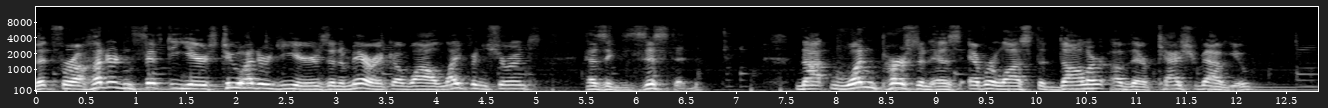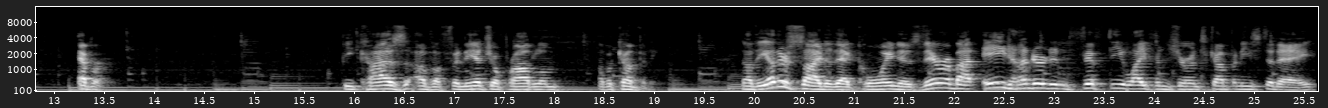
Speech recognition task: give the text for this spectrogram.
that for 150 years, 200 years in America, while life insurance has existed, not one person has ever lost a dollar of their cash value, ever, because of a financial problem of a company. Now, the other side of that coin is there are about 850 life insurance companies today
